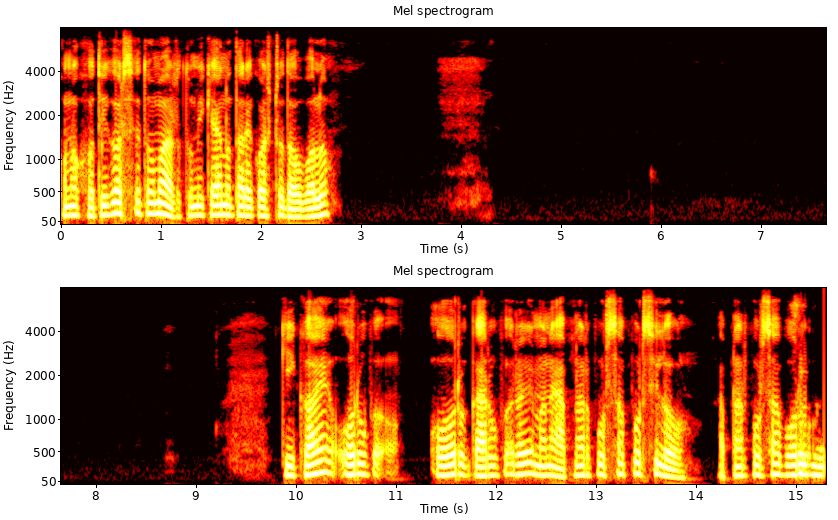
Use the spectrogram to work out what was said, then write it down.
কোনো ক্ষতি করছে তোমার? তুমি কেন তারে কষ্ট দাও বলো? কি কয়? ওর উপ- ওর গার উপরে মানে আপনার প্রস্রাব পড়ছিল? আপনার প্রস্রাব ওর হুম,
